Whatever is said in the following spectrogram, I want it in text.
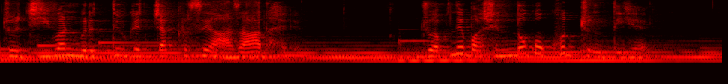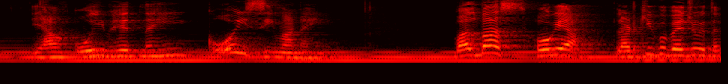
जो जीवन मृत्यु के चक्र से आज़ाद है, जो अपने बाशिंदों को खुद चुनती है। यहाँ कोई भेद नहीं, कोई सीमा नहीं। बस बस, हो गया। लड़की को भेजो इधर।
